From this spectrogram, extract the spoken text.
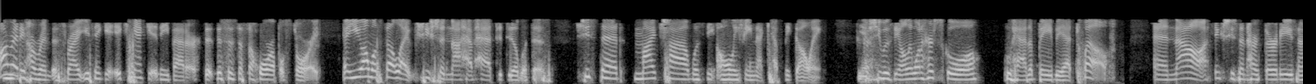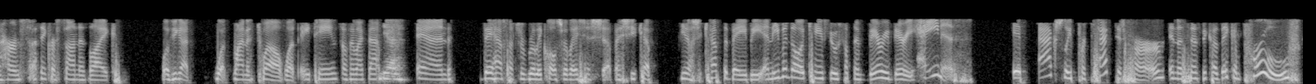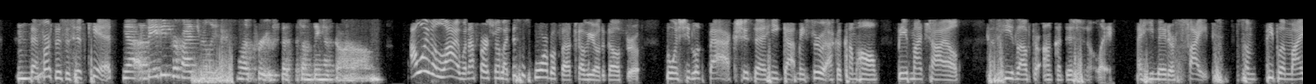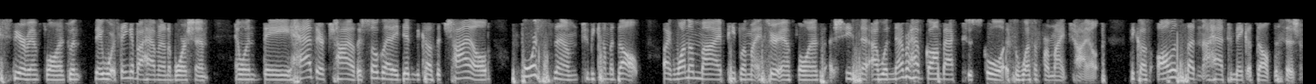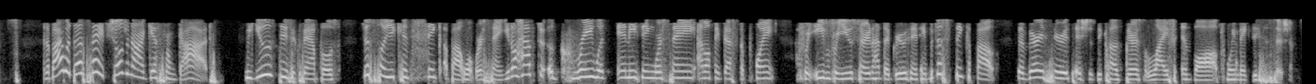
Already mm-hmm. horrendous, right? You think it, it can't get any better. This is just a horrible story. And you almost felt like she should not have had to deal with this. She said, my child was the only thing that kept me going because yeah. she was the only one in her school who had a baby at 12. And now I think she's in her 30s and her, I think her son is like, well, if you got, what, minus 12, what, 18, something like that? Yeah. And they have such a really close relationship and she kept you know, she kept the baby and even though it came through something very, very heinous, it actually protected her in a sense because they can prove mm-hmm. that first this is his kid. Yeah, a baby provides really excellent proof that something has gone wrong. I won't even lie. When I first read, like, this is horrible for a 12-year-old to go through. But when she looked back, she said, he got me through it. I could come home, be my child, because he loved her unconditionally. And he made her fight. Some people in my sphere of influence, when they were thinking about having an abortion, and when they had their child, they're so glad they didn't because the child forced them to become adults. Like one of my people in my sphere of influence, she said, I would never have gone back to school if it wasn't for my child because all of a sudden I had to make adult decisions. And the Bible does say children are a gift from God. We use these examples just so you can think about what we're saying. You don't have to agree with anything we're saying. I don't think that's the point for even for you, sir. You don't have to agree with anything, but just think about the very serious issues because there's life involved when we make these decisions.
